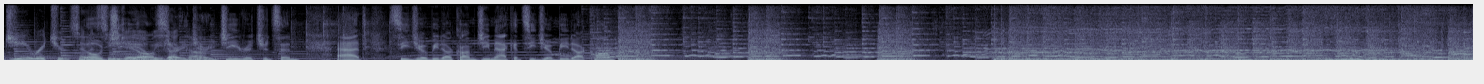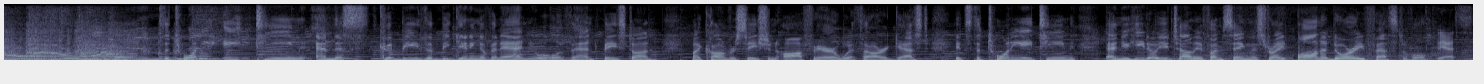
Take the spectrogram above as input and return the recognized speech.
G Richardson Oh, at CJOB.com. oh, sorry, Gerry. G Richardson at CJOB.com, GMAC at CJOB.com. the 2018, and this could be the beginning of an annual event based on my conversation off air with our guest. It's the 2018, and Yuhito, you tell me if I'm saying this right, Bon Odori Festival. Yes.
